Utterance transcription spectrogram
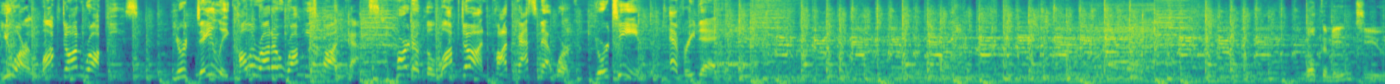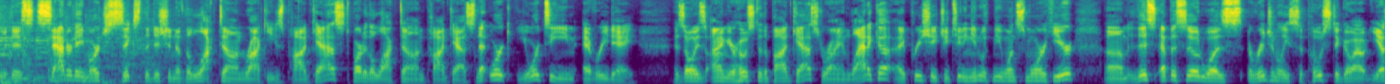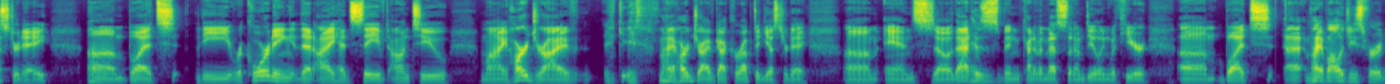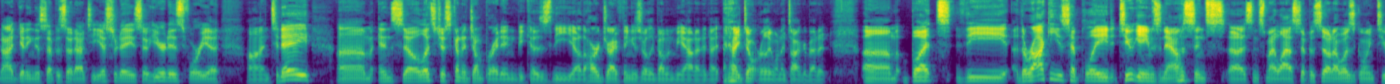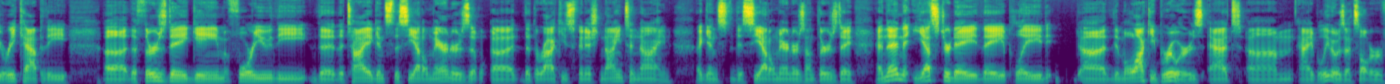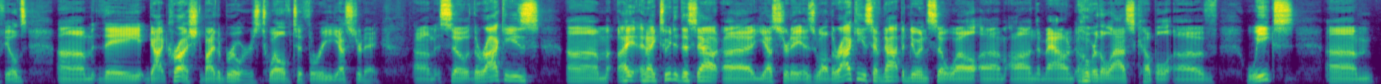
You are Locked On Rockies, your daily Colorado Rockies podcast, part of the Locked On Podcast Network, your team every day. Welcome into this Saturday, March 6th edition of the Locked On Rockies podcast, part of the Locked On Podcast Network, your team every day. As always, I'm your host of the podcast, Ryan Latica. I appreciate you tuning in with me once more here. Um, this episode was originally supposed to go out yesterday, um, but the recording that I had saved onto my hard drive, my hard drive got corrupted yesterday. Um, and so that has been kind of a mess that I'm dealing with here. Um, but uh, my apologies for not getting this episode out to you yesterday. So here it is for you on today. Um, and so let's just kind of jump right in because the uh, the hard drive thing is really bumming me out, and I, and I don't really want to talk about it. Um, but the the Rockies have played two games now since uh, since my last episode. I was going to recap the uh, the Thursday game for you, the the the tie against the Seattle Mariners that uh, that the Rockies finished nine to nine against the Seattle Mariners on Thursday, and then yesterday they played uh, the Milwaukee Brewers at um, I believe it was at Salt River Fields. Um, they got crushed by the Brewers, twelve to three yesterday. Um, so the Rockies. Um, I and I tweeted this out uh, yesterday as well. The Rockies have not been doing so well um, on the mound over the last couple of weeks. Um,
